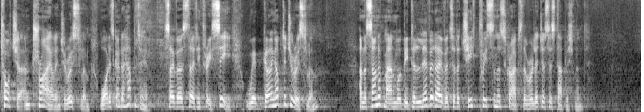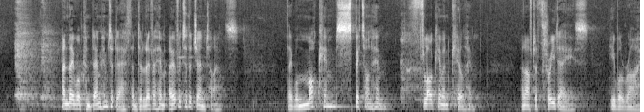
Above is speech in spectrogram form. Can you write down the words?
torture and trial in Jerusalem, what is going to happen to him. So, verse 33 See, we're going up to Jerusalem, and the Son of Man will be delivered over to the chief priests and the scribes, the religious establishment and they will condemn him to death and deliver him over to the Gentiles. They will mock him, spit on him, flog him, and kill him. And after three days, he will rise.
